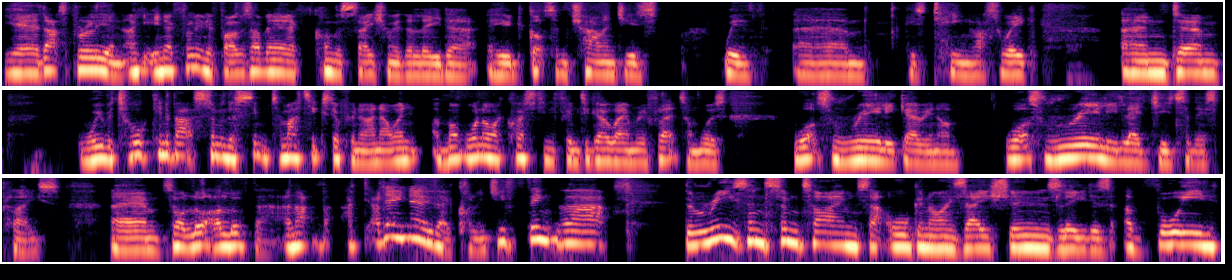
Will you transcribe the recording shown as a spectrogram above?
Yeah, that's brilliant. I, you know, funny enough, I was having a conversation with a leader who'd got some challenges with um, his team last week, and um, we were talking about some of the symptomatic stuff. And I went. One of my questions for him to go away and reflect on was, "What's really going on? What's really led you to this place?" Um, so I, lo- I love that, and I, I, I don't know though, Colin. Do you think that the reason sometimes that organizations, leaders avoid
